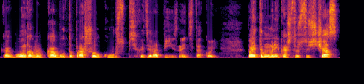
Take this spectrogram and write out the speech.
Как бы, он как бы как будто прошел курс психотерапии, знаете, такой. Поэтому мне кажется, что сейчас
